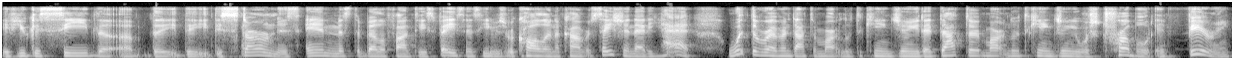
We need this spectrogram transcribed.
if you could see the uh, the the the sternness in Mr. Belafonte's face as he was recalling a conversation that he had with the Reverend Dr. Martin Luther King Jr. That Dr. Martin Luther King Jr. was troubled and fearing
